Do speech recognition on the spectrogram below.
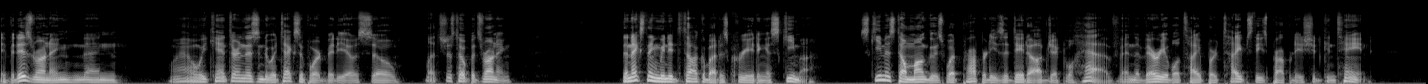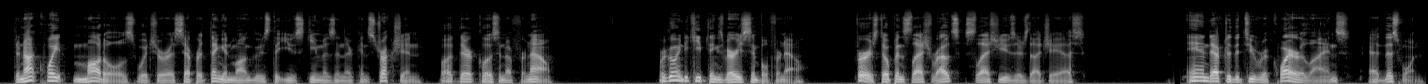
If it is running, then, well, we can't turn this into a tech support video, so let's just hope it's running. The next thing we need to talk about is creating a schema. Schemas tell Mongoose what properties a data object will have, and the variable type or types these properties should contain. They're not quite models, which are a separate thing in Mongoose that use schemas in their construction, but they're close enough for now. We're going to keep things very simple for now. First, open slash routes slash users.js. And after the two require lines, add this one.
